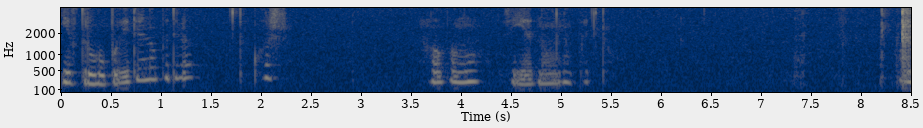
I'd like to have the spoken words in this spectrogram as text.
І в другу повітряну петлю також робимо з'єднувальну петлю. Ось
